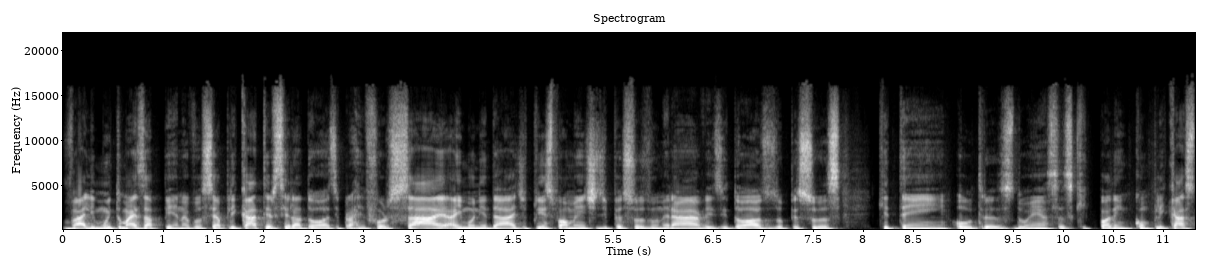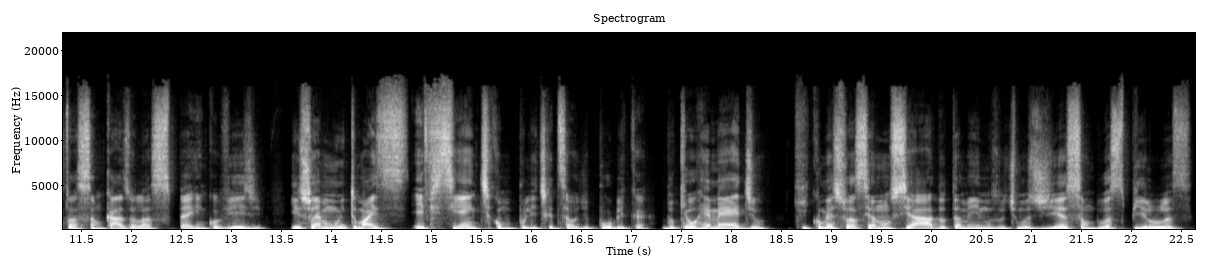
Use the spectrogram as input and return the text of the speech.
vale muito mais a pena você aplicar a terceira dose para reforçar a imunidade, principalmente de pessoas vulneráveis, idosos ou pessoas que têm outras doenças que podem complicar a situação caso elas peguem Covid. Isso é muito mais eficiente como política de saúde pública do que o remédio que começou a ser anunciado também nos últimos dias. São duas pílulas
